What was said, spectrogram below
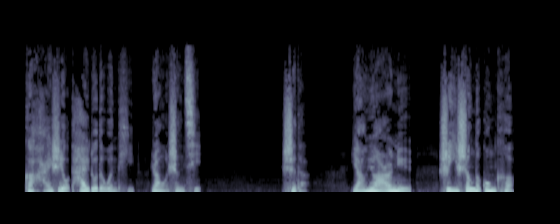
可还是有太多的问题让我生气。”是的，养育儿女是一生的功课，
